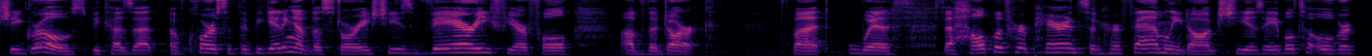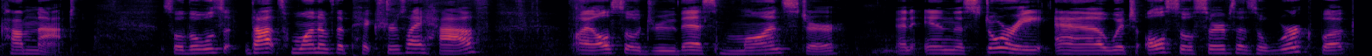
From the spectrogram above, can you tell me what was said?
she grows because, at, of course, at the beginning of the story, she's very fearful of the dark. But with the help of her parents and her family dog, she is able to overcome that. So those that's one of the pictures I have. I also drew this monster. And in the story, uh, which also serves as a workbook,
